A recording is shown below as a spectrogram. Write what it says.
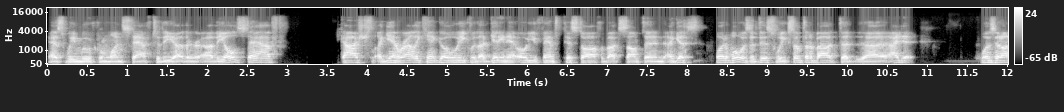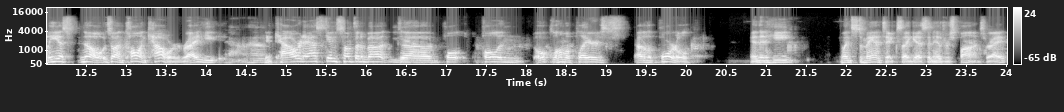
as we move from one staff to the other. Uh, the old staff, gosh, again, Riley can't go a week without getting OU fans pissed off about something. And I guess what what was it this week? Something about uh, uh, I did. Was it on ES? No, it was on Colin Cowherd, right? He uh-huh. did Cowherd ask him something about yeah. uh, pull, pulling Oklahoma players out of the portal, and then he went semantics, I guess, in his response, right?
